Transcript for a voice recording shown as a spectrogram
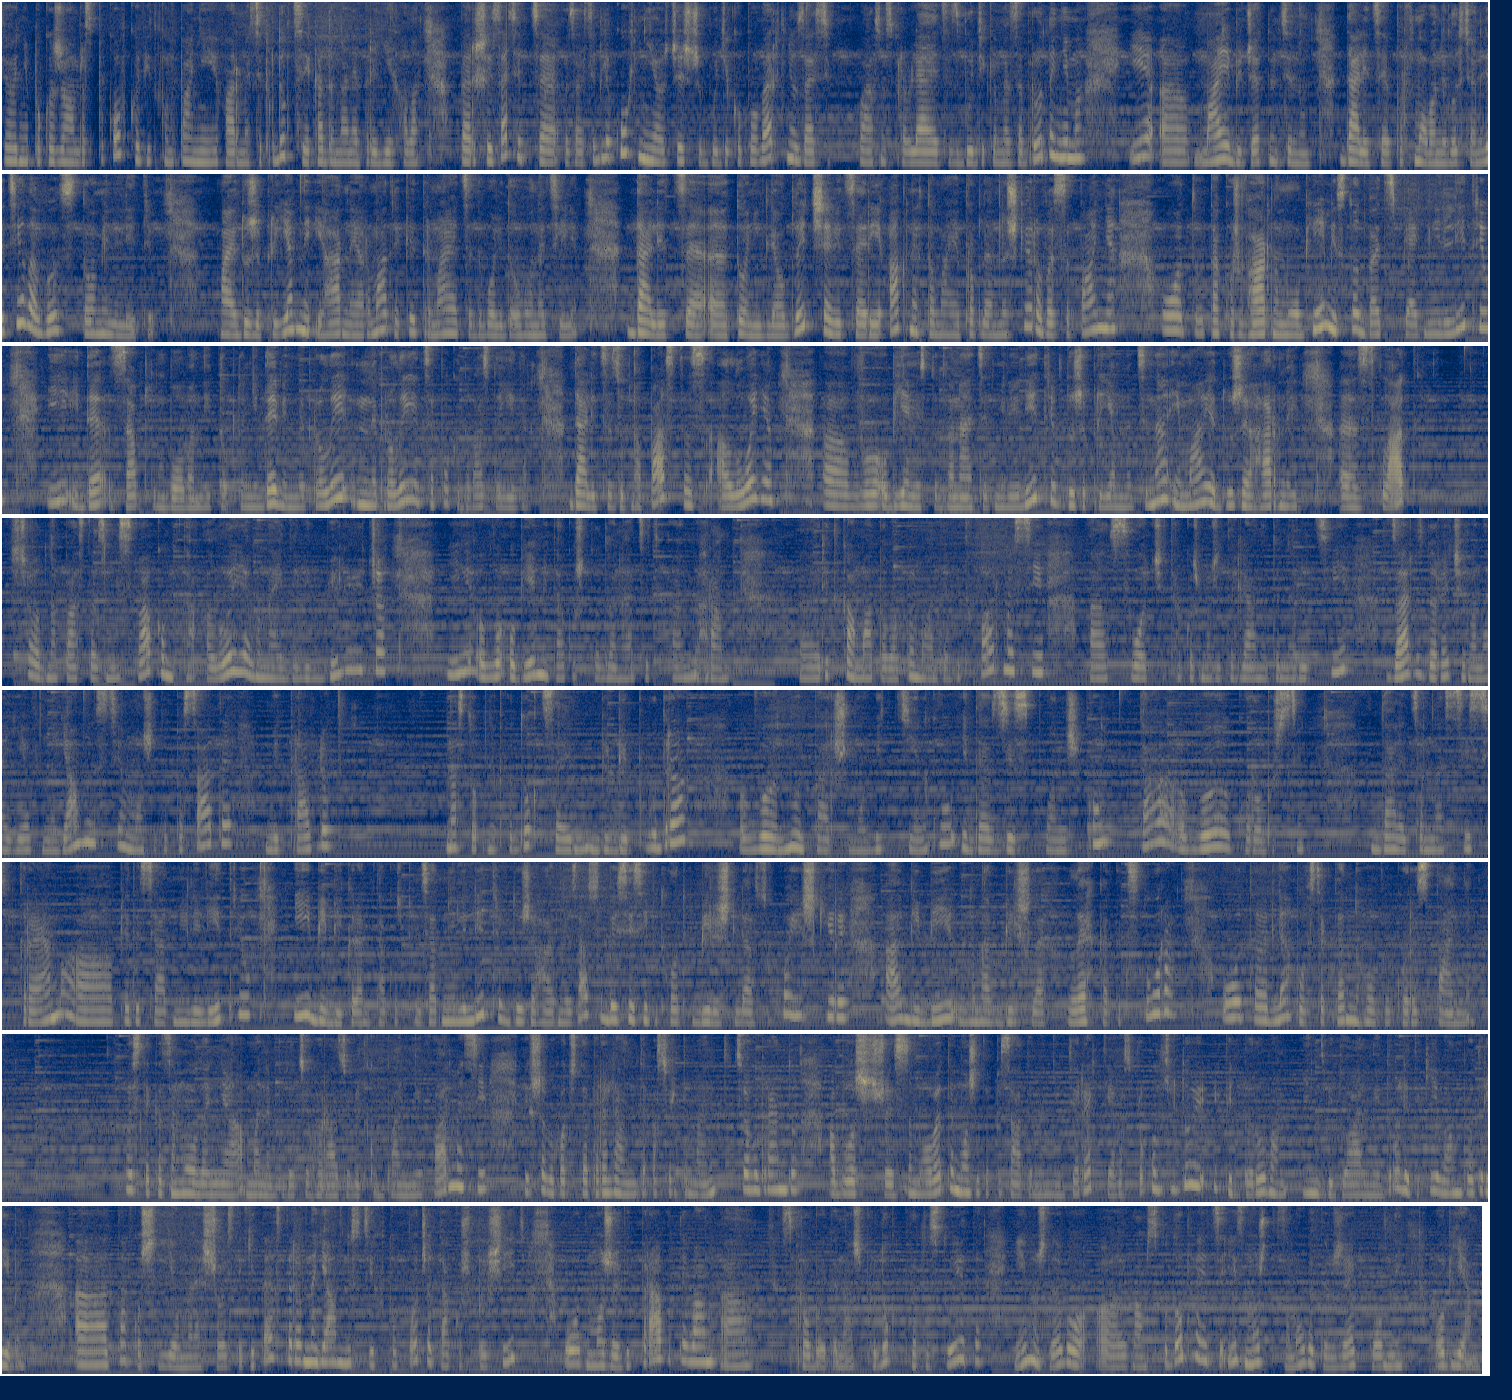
Сьогодні покажу вам розпаковку від компанії фармасі продукції, яка до мене приїхала. Перший засіб це засіб для кухні. Я очищу будь-яку поверхню. Засіб класно справляється з будь-якими забрудненнями і е, має бюджетну ціну. Далі це парфумований лосьон для тіла в 100 мл. Має дуже приємний і гарний аромат, який тримається доволі довго на тілі. Далі це е, тонік для обличчя від серії Acne, хто має проблемну шкіру, висипання. От, Також в гарному об'ємі 125 мл і йде запломбований, тобто ніде він не, проли, не пролиється, поки до вас доїде. Далі це зубна паста з алоє е, в об'ємі 112 мл, дуже приємна ціна і має дуже гарний е, склад. Ще одна паста з місваком та алоє, вона йде відбілююча і в об'ємі також 112 грам. Е, Рідка матова помада від фармасі, сводчі також можете глянути на руці. Зараз, до речі, вона є в наявності, можете писати, відправлю. Наступний продукт це BB пудра в 01 відтінку, іде зі спонжиком та в коробочці. Далі це в нас Сісі крем 50 мл і бібі крем також 50 мл. Дуже гарні засоби. Сісі підходить більш для сухої шкіри, а бібі вона більш лег, легка текстура от, для повсякденного використання. Ось таке замовлення у мене було цього разу від компанії Pharmacy. Якщо ви хочете переглянути асортимент цього бренду або ж щось замовити, можете писати мені в Директ, я вас проконсультую і підберу вам індивідуальний доліт, який вам потрібен. А, Також є у мене щось такі тестери в наявності. Хто хоче, також пишіть. От Можу відправити вам. А, Спробуйте наш продукт, протестуєте і, можливо, вам сподобається і зможете замовити вже повний об'єм.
